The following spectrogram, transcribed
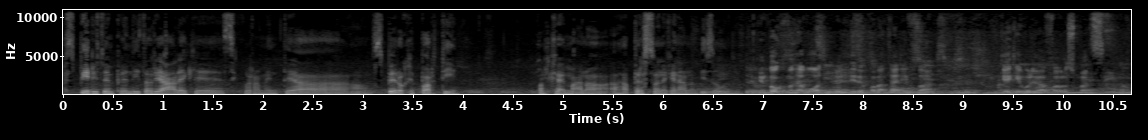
spirito imprenditoriale che sicuramente ha- spero che porti qualche mano a persone che ne hanno bisogno. È un po' come una volta, per dire 40 anni fa. Chi è che voleva fare lo spazzino?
